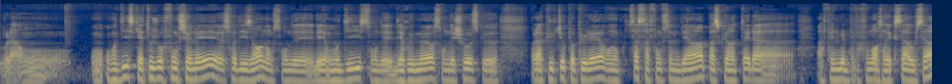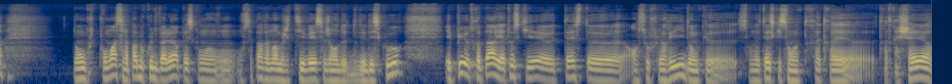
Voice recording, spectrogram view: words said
voilà on on, on, dit ce qui a toujours fonctionné, euh, soi-disant, donc sont des, des, on dit, sont des, des, rumeurs, sont des choses que voilà culture populaire, donc ça ça fonctionne bien parce qu'un tel a, a, fait une belle performance avec ça ou ça. Donc pour moi ça n'a pas beaucoup de valeur parce qu'on ne sait pas vraiment objectiver ce genre de, de, discours. Et puis d'autre part il y a tout ce qui est euh, test euh, en soufflerie, donc euh, ce sont des tests qui sont très très très très, chers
